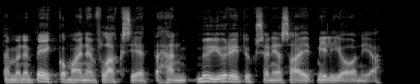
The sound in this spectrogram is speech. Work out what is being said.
tämmöinen peikkomainen flaksi, että hän myi yrityksen ja sai miljoonia –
